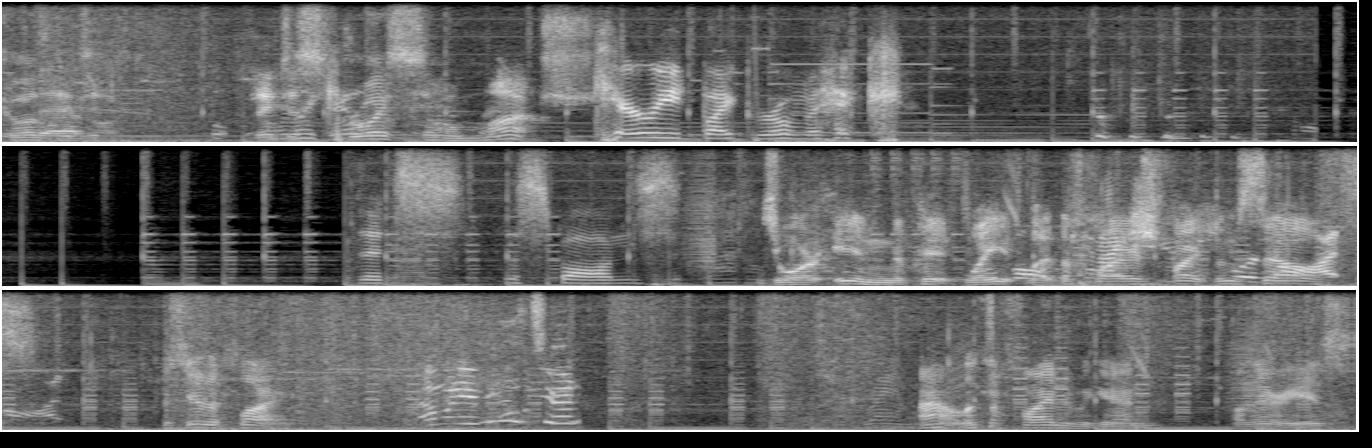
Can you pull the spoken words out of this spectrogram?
god, they, Dead. ju- oh, oh they Oh my destroy God. so much. Carried by Gromek. it's the spawns. You are in the pit. Wait, let the Can I flyers fight or themselves. Just the other flyer. How many of you guys doing? Wow, let's find him again. Oh, there he is.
